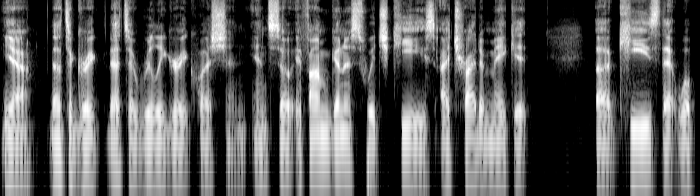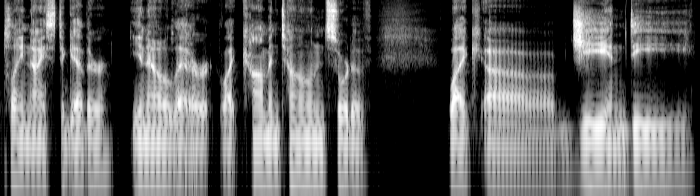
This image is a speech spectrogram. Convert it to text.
yeah, that's a great. That's a really great question. And so, if I'm gonna switch keys, I try to make it uh, keys that will play nice together. You know, that are like common tone, sort of like uh, G and D.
